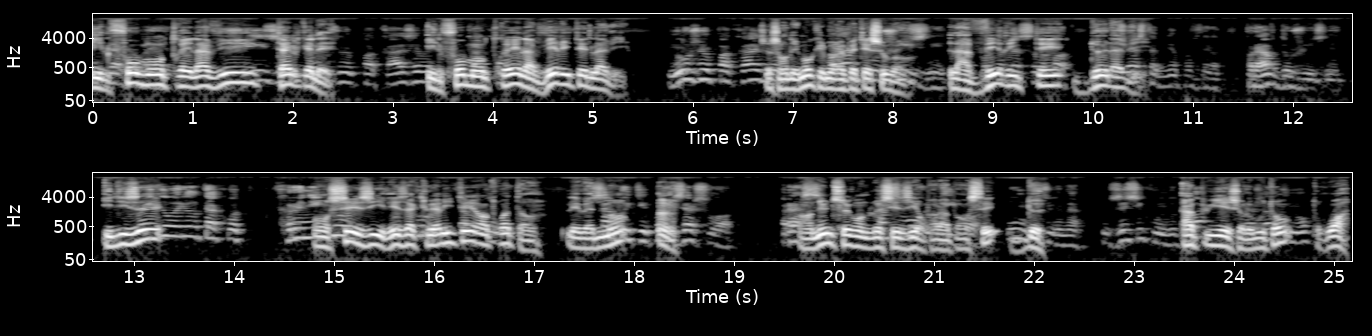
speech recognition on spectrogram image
il faut montrer la vie telle qu'elle est. Il faut montrer la vérité de la vie. Ce sont des mots qu'il me répétait souvent. La vérité de la vie. Il disait, on saisit les actualités en trois temps l'événement 1. En une seconde, le saisir par la pensée 2. Appuyer sur le bouton 3.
